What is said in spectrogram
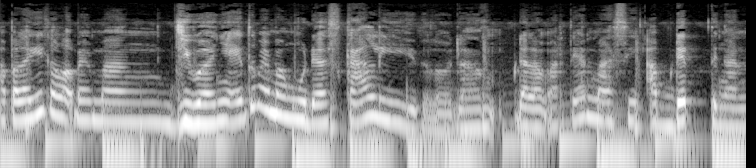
Apalagi kalau memang jiwanya itu memang muda sekali gitu loh. Dalam dalam artian masih update dengan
